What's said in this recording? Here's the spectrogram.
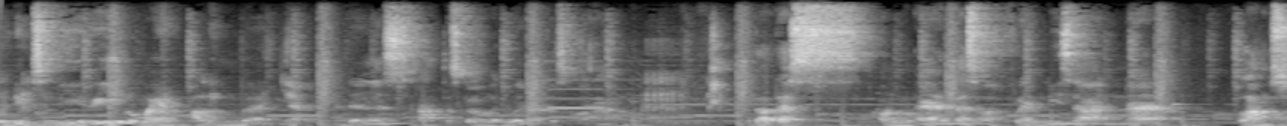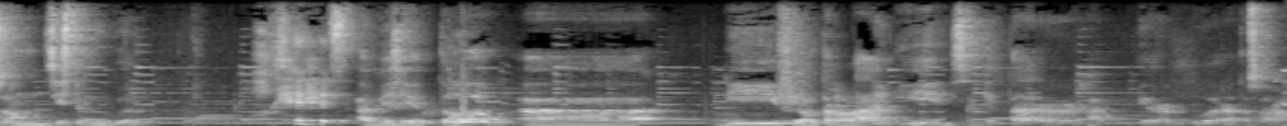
Undip sendiri lumayan paling banyak ada 100 kalau nggak 200 orang. Kita tes on eh, tes offline di sana langsung sistem Google. Oke. Habis itu eh, di filter lagi sekitar hampir 200 orang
